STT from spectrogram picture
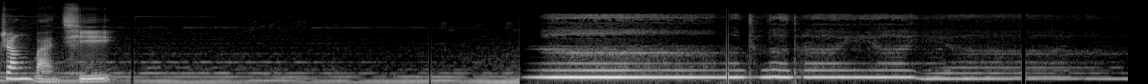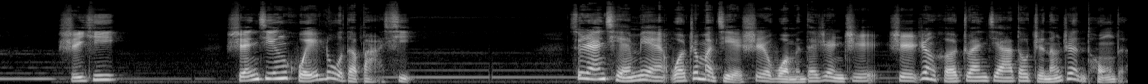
张晚琪。十一，神经回路的把戏。虽然前面我这么解释，我们的认知是任何专家都只能认同的，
